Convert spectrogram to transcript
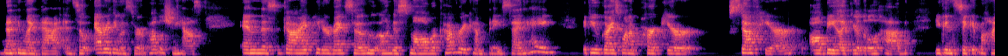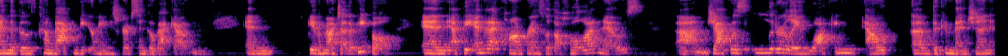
nothing like that. And so everything was through a publishing house. And this guy, Peter Vegso, who owned a small recovery company, said, Hey, if you guys want to park your stuff here. I'll be like your little hub. You can stick it behind the booth, come back and get your manuscripts and go back out and, and give them out to other people. And at the end of that conference, with a whole lot of no's, um, Jack was literally walking out of the convention,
